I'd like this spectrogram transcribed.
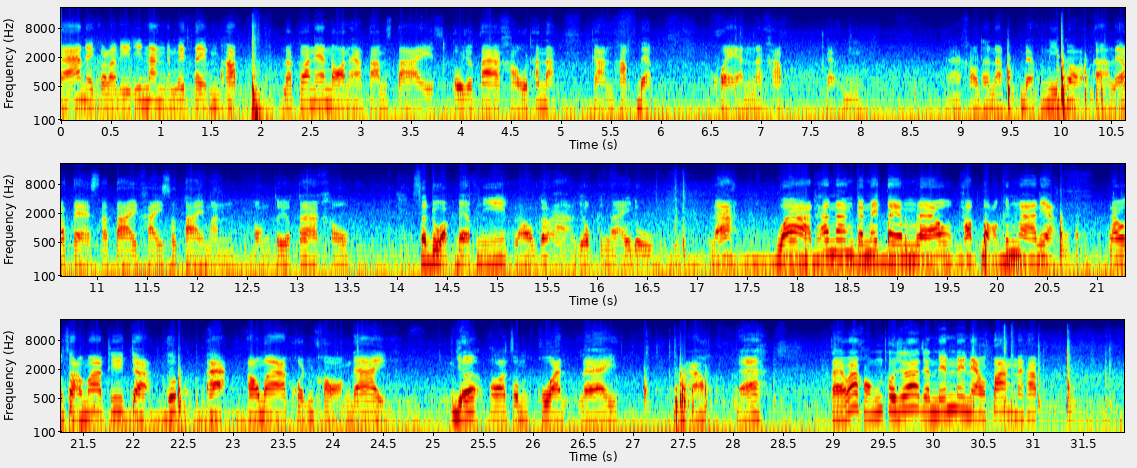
นะในกรณีที่นั่งกันไม่เต็มพับ แล้วก็แน่นอนนะฮะตามสไตล์โตโยต้าเขาถนัดการพับแบบแขวนนะครับ แบบนี้นะเขาถนัดแบบนี้ก็อ่าแล้วแต่สไตล์ใครสไตล์มันของโตโยต้าเขา สะดวกแบบนี้เราก็อ่ายกขึ้นมาให้ดูนะ ว่าถ้านั่งกันไม่เต็มแล้วพับเบาะขึ้นมาเนี่ยเราสามารถที่จะอึบอะเอามาขนของได้ เยอะพอสมควรเลยเอานะแต่ว่าของโตโยต้าจะเน้นในแนวตั้งนะครับ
